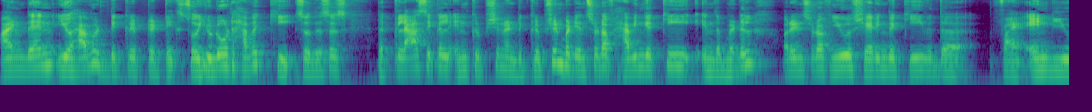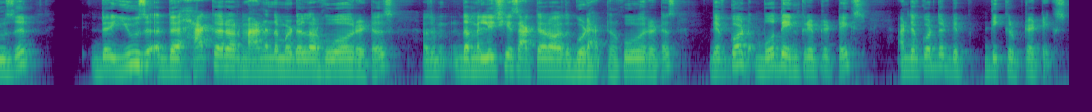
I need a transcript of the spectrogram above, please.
and then you have a decrypted text. So you don't have a key. So this is the classical encryption and decryption, but instead of having a key in the middle, or instead of you sharing the key with the end user, the user, the hacker or man in the middle or whoever it is, the malicious actor or the good actor, whoever it is, they've got both the encrypted text and they've got the de- decrypted text.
